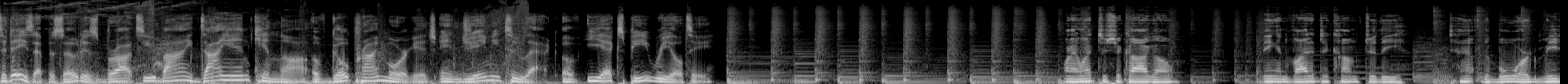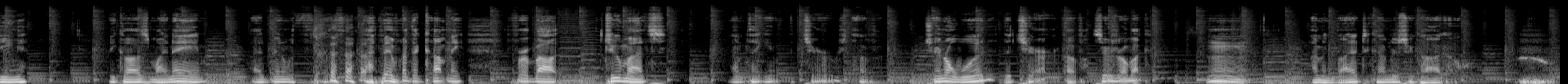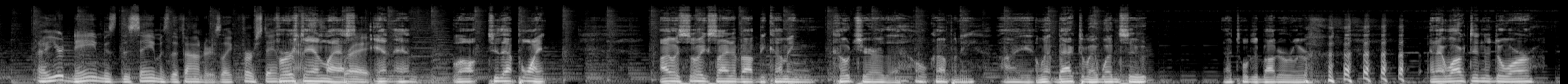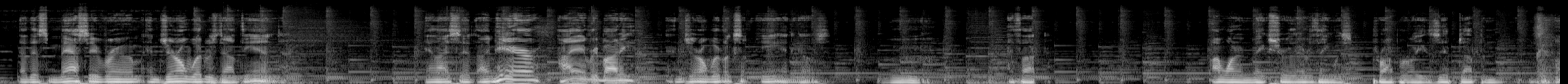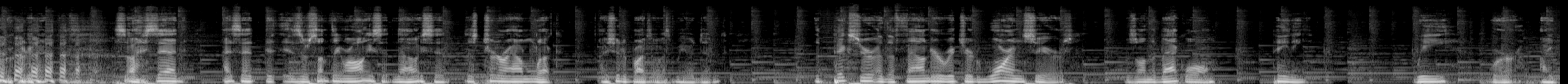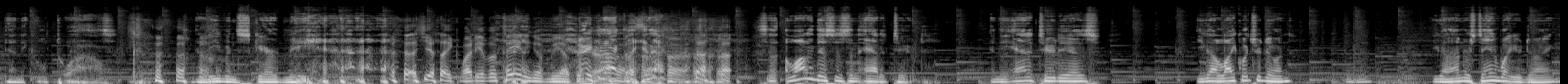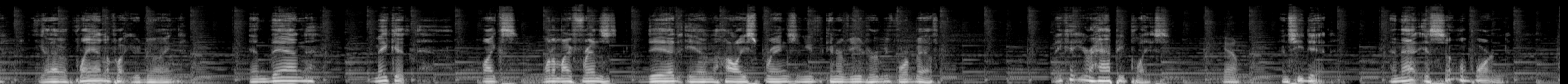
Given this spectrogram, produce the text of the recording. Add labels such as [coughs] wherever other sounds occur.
Today's episode is brought to you by Diane Kinlaw of Go Prime Mortgage and Jamie Tulak of eXp Realty. When I went to Chicago, being invited to come to the the board meeting because my name I'd been with [laughs] I've been with the company for about two months. I'm thinking the chair of General Wood, the chair of Sears Roebuck. Hmm. I'm invited to come to Chicago. Now your name is the same as the founders, like first and First last. and last. Right. And and well, to that point, I was so excited about becoming co-chair of the whole company. I went back to my one suit I told you about earlier, [laughs] and I walked in the door of this massive room, and General Wood was down at the end. And I said, "I'm here. Hi, everybody." And General Wood looks at me and he goes, hmm. I thought I wanted to make sure that everything was properly zipped up and. [laughs] so I said, I said, "Is there something wrong?" He said, "No." He said, "Just turn around and look." I should have brought that with me, but I didn't. The picture of the founder, Richard Warren Sears, was on the back wall, painting. We were identical twins. and it even scared me. [laughs] You're like, why do you have a painting of me up there? [laughs] exactly. exactly. so a lot of this is an attitude, and the attitude is you gotta like what you're doing. Mm-hmm. You gotta understand what you're doing. You gotta have a plan of what you're doing, and then make it like one of my friends did in Holly Springs, and you've interviewed her before, Beth. Make it your happy place, Yeah. and she did, and that is so important.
